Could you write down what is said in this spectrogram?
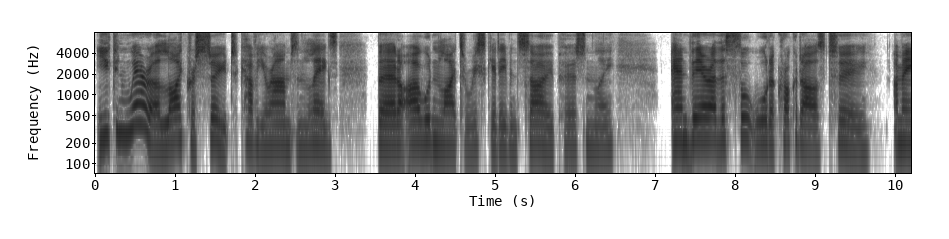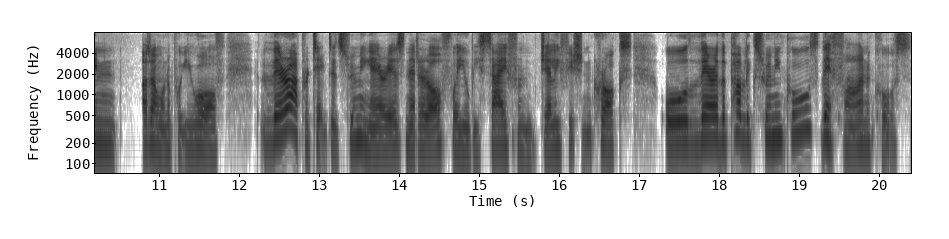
You can wear a lycra suit to cover your arms and legs, but I wouldn't like to risk it even so, personally. And there are the saltwater crocodiles too. I mean, I don't want to put you off. There are protected swimming areas netted off where you'll be safe from jellyfish and crocs, or there are the public swimming pools. They're fine, of course.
